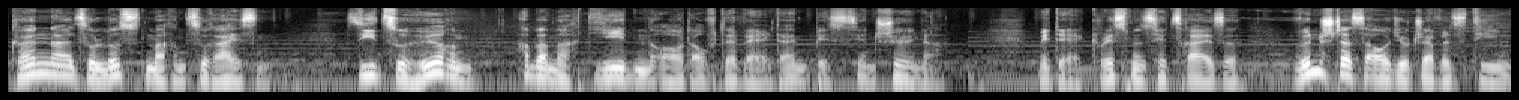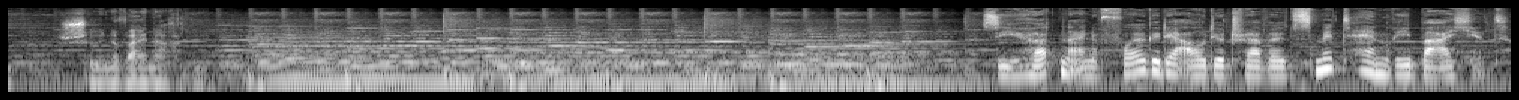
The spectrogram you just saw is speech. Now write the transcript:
können also Lust machen zu reisen. Sie zu hören aber macht jeden Ort auf der Welt ein bisschen schöner. Mit der Christmas Hits Reise wünscht das Audio Travels Team schöne Weihnachten. Sie hörten eine Folge der Audio Travels mit Henry Barchet.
